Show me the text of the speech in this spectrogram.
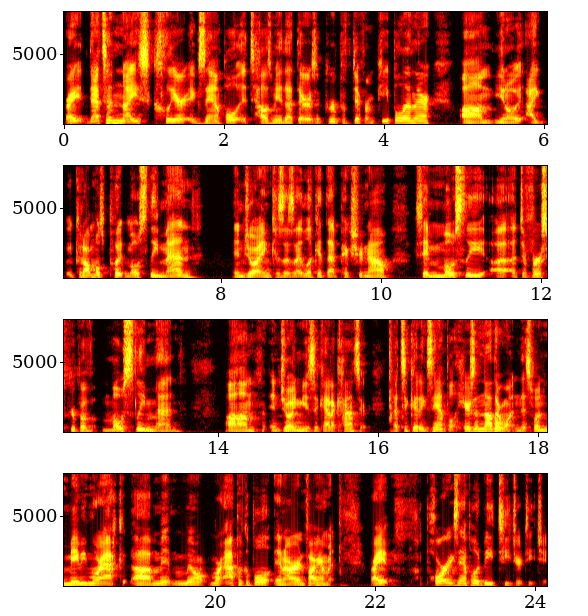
right? That's a nice, clear example. It tells me that there's a group of different people in there. Um, you know, I could almost put mostly men enjoying because as I look at that picture now, say mostly a, a diverse group of mostly men um, enjoying music at a concert. That's a good example. Here's another one. This one may be more, uh, more, more applicable in our environment, right? Poor example would be teacher teaching,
